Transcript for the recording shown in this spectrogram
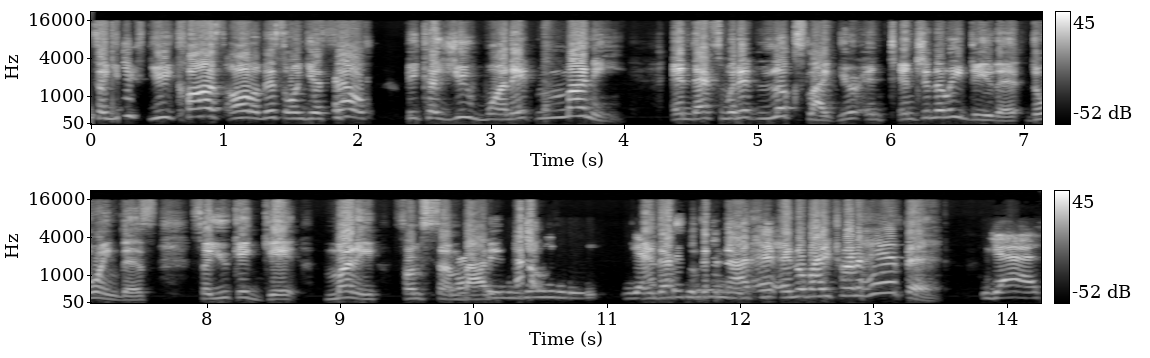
So you you caused all of this on yourself because you wanted money. And that's what it looks like. You're intentionally do that, doing this so you can get money from somebody Yes, else. Yes, and that's what they're not. Ha- ain't nobody trying to have that. Yes,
